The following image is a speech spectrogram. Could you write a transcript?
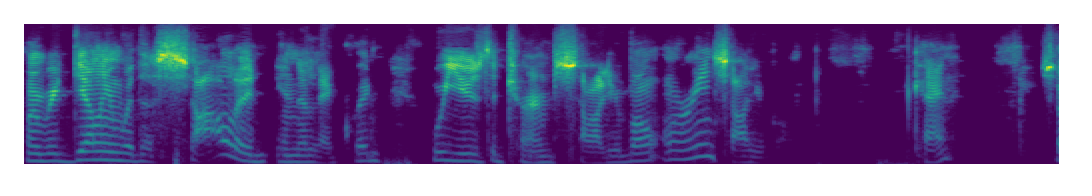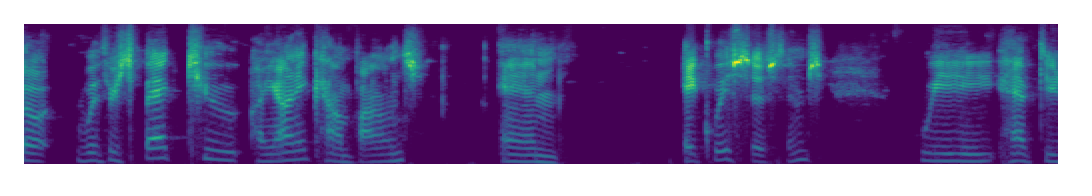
When we're dealing with a solid in the liquid, we use the term soluble or insoluble. Okay. So with respect to ionic compounds and aqueous systems, we have to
